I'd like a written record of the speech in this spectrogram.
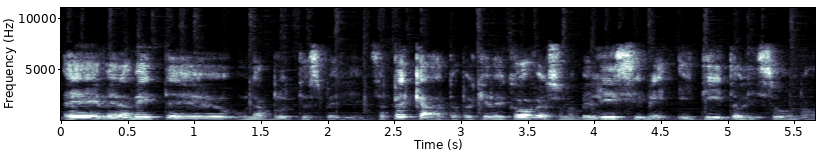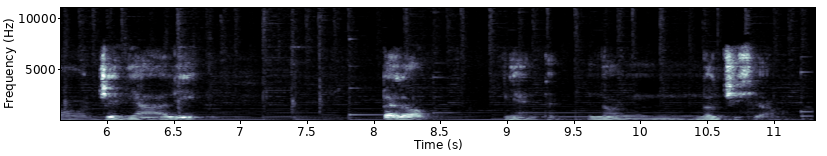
è veramente una brutta esperienza. Peccato perché le cover sono bellissime, i titoli sono geniali, però niente, non, non ci siamo.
